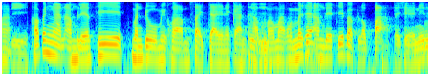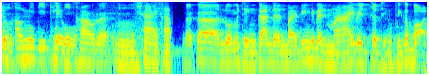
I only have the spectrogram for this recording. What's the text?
มากดีเขาเป็นงานอัมเลสที่มันดูมีความใส่ใจในการอืมทำมากๆ มันไม่ใช่อัมเลสที่แบบเราปาดเฉยๆอันนี่ดูอืมเขามีดีเทลมีเข้าด้วยอืมใช่ครับ แล้วก็รวมไปถึงการเดินไบดิ้งที่เป็นไม้ไปจนถึงฟิงเกอร์บอร์ด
